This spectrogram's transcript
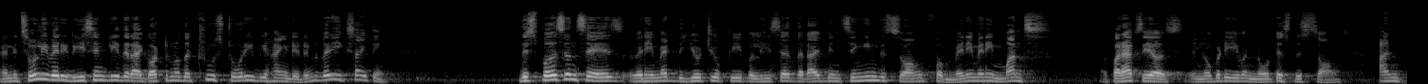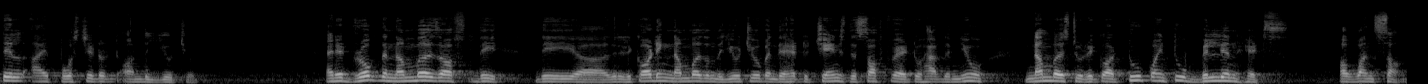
And it's only very recently that I got to know the true story behind it, and it's very exciting. This person says, when he met the YouTube people, he said that I've been singing this song for many, many months, perhaps years, and nobody even noticed this song until I posted it on the YouTube. And it broke the numbers of the, the, uh, the recording numbers on the YouTube, and they had to change the software to have the new numbers to record 2.2 billion hits of one song,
